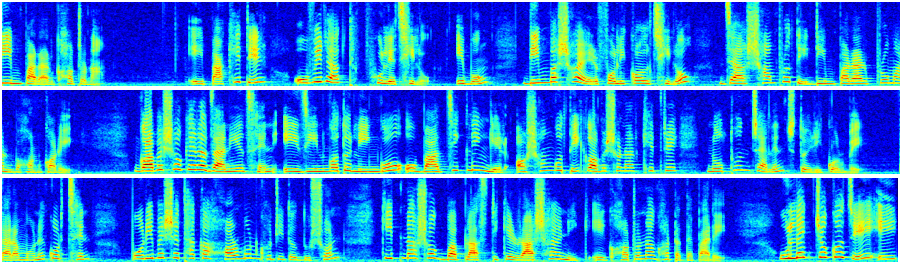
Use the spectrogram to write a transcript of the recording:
ডিম পাড়ার ঘটনা। এই পাখিটির ওভিডাক্ট ফুলেছিল এবং ডিম্বাশয়ের ফলিকল ছিল যা সম্প্রতি ডিম পাড়ার প্রমাণ বহন করে। গবেষকেরা জানিয়েছেন, এই জিনগত লিঙ্গ ও বাহ্যিক লিঙ্গের অসঙ্গতি গবেষণার ক্ষেত্রে নতুন চ্যালেঞ্জ তৈরি করবে। তারা মনে করছেন, পরিবেশে থাকা হরমোন ঘটিত দূষণ, কীটনাশক বা প্লাস্টিকের রাসায়নিক এই ঘটনা ঘটাতে পারে। উল্লেখযোগ্য যে, এই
